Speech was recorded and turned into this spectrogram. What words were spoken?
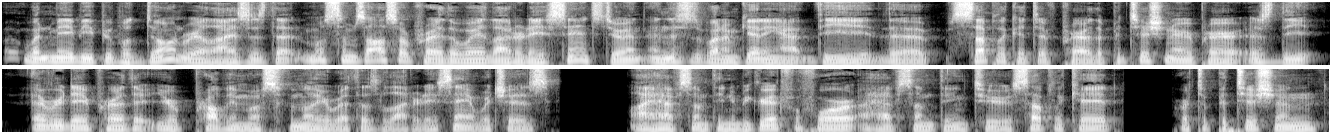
what maybe people don't realize is that Muslims also pray the way Latter day Saints do. And, and this is what I'm getting at. The, the supplicative prayer, the petitionary prayer, is the everyday prayer that you're probably most familiar with as a Latter day Saint, which is I have something to be grateful for, I have something to supplicate or to petition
